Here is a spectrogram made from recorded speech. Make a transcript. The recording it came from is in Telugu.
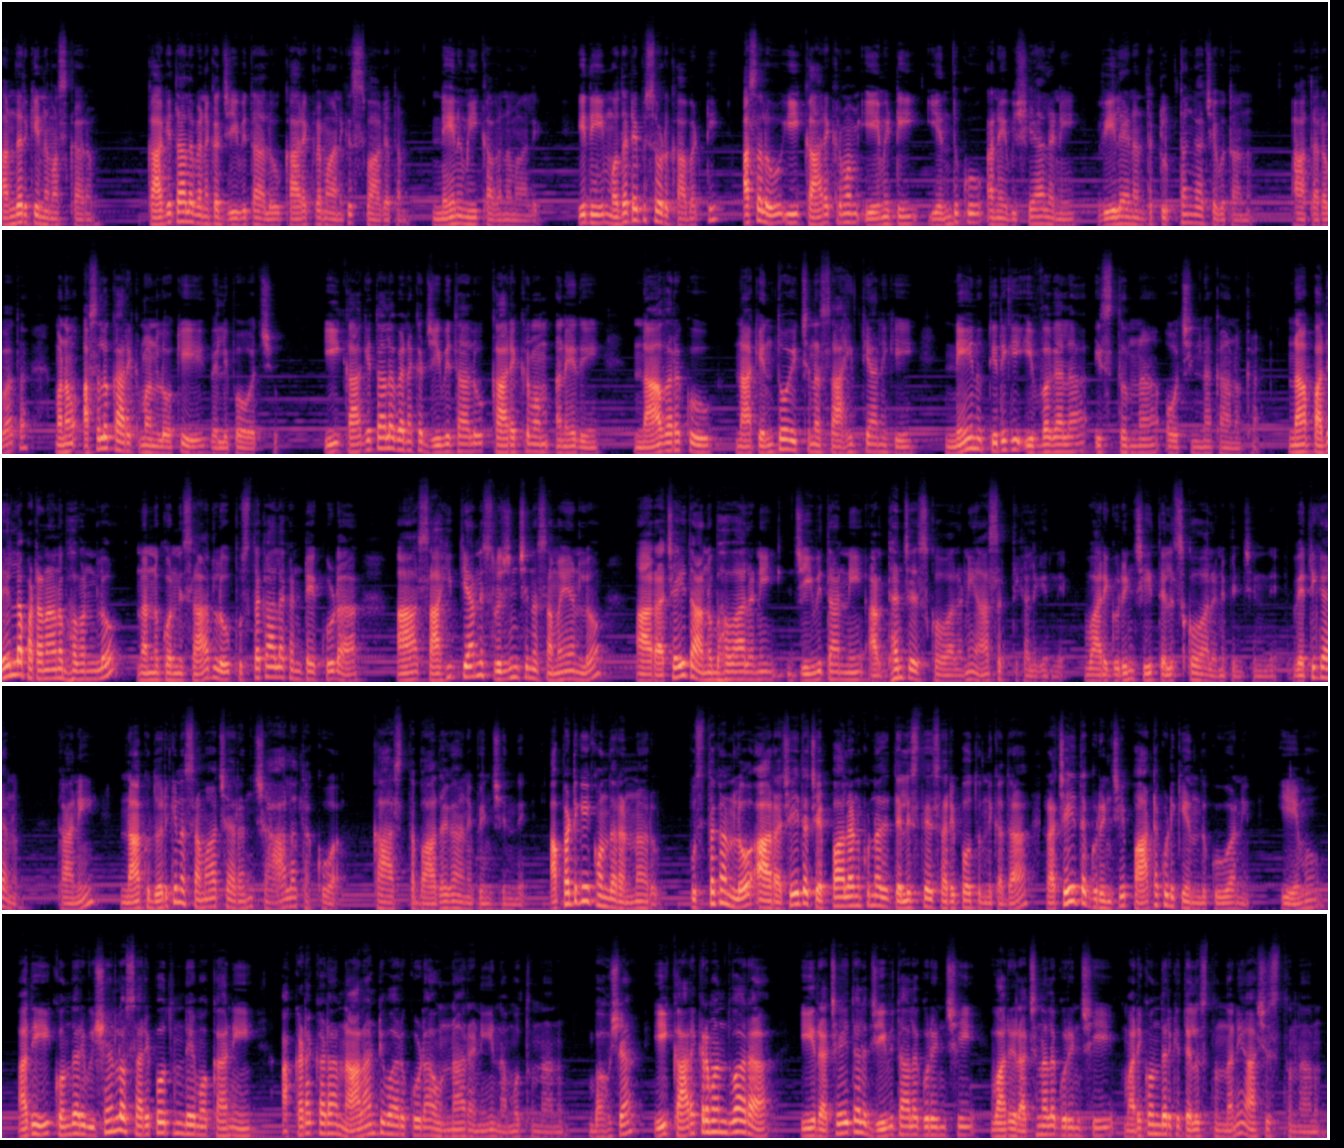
అందరికీ నమస్కారం. కాగితాల వెనక జీవితాలు కార్యక్రమానికి స్వాగతం. నేను మీ కవనమాలి. ఇది మొదటి ఎపిసోడ్ కాబట్టి అసలు ఈ కార్యక్రమం ఏమిటి ఎందుకు అనే విషయాలని వీలైనంత క్లుప్తంగా చెబుతాను. ఆ తర్వాత మనం అసలు కార్యక్రమంలోకి వెళ్ళిపోవచ్చు. ఈ కాగితాల వెనక జీవితాలు కార్యక్రమం అనేది నా వరకు నాకెంతో ఇచ్చిన సాహిత్యానికి నేను తిరిగి ఇవ్వగల ఇస్తున్న ఓ చిన్న కానుక. నా పదేళ్ళ పఠనానుభవంలో నన్ను కొన్నిసార్లు పుస్తకాల కంటే కూడా ఆ సాహిత్యాన్ని సృజించిన సమయంలో ఆ రచయిత అనుభవాలని జీవితాన్ని అర్థం చేసుకోవాలని ఆసక్తి కలిగింది. వారి గురించి తెలుసుకోవాలనిపించింది. వెతికాను. కానీ నాకు దొరికిన సమాచారం చాలా తక్కువ. కాస్త బాధగా అనిపించింది. అప్పటికే కొందరు అన్నారు పుస్తకంలో ఆ రచయిత చెప్పాలనుకున్నది తెలిస్తే సరిపోతుంది కదా? రచయిత గురించి పాఠకుడికి ఎందుకు? అని. ఏమో అది కొందరి విషయంలో సరిపోతుందేమో కానీ అక్కడక్కడ నాలాంటి వారు కూడా ఉన్నారని నమ్ముతున్నాను. బహుశా ఈ కార్యక్రమం ద్వారా ఈ రచయితల జీవితాల గురించి వారి రచనల గురించి మరికొందరికి తెలుస్తుందని ఆశిస్తున్నాను.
